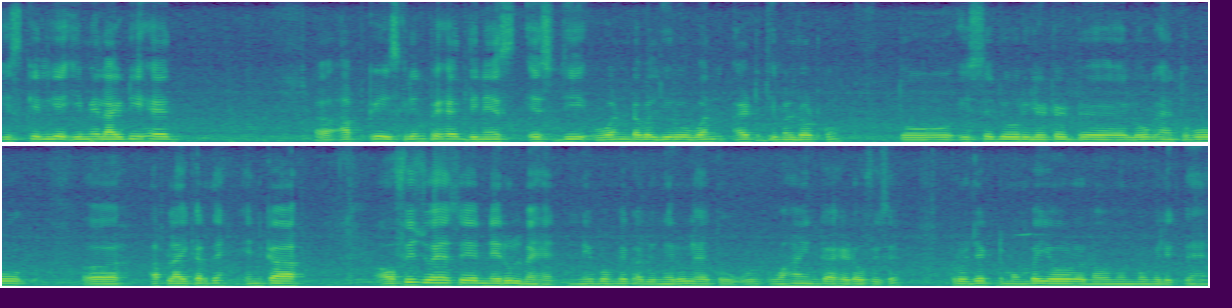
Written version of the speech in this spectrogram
इसके लिए ईमेल आईडी है। आपके स्क्रीन पे है Dinesh S G one double zero one at Gmail dot com तो इससे जो रिलेटेड लोग हैं तो वो अप्लाई कर दें। इनका ऑफ़िस जो है से नेरुल में है। न्यू बॉम्बे का जो नेरुल है तो वहाँ इनका हेड ऑफ़िस है। प्रोजेक्ट मुंबई और नव मुंबई में लिखते हैं।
